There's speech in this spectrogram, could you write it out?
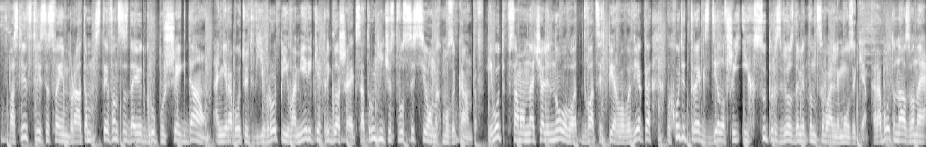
Впоследствии со своим братом Стефан создает группу Shakedown. Они работают в Европе и в Америке, приглашая к сотрудничеству сессионных музыкантов. И вот в самом начале нового 21 века выходит трек, сделавший их суперзвездами танцевальной музыки. Работа, названная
